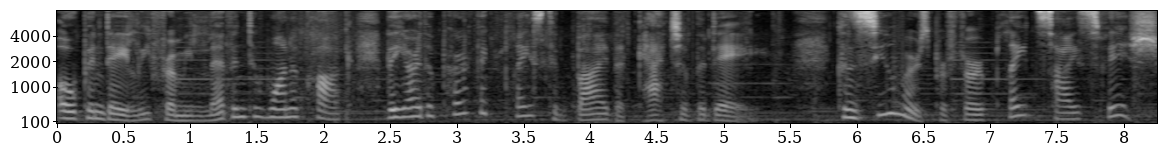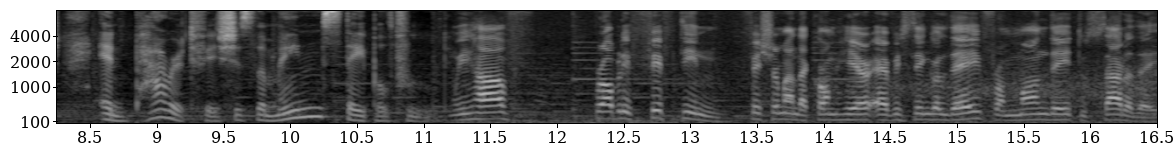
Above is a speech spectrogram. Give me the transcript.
Open daily from 11 to 1 o'clock, they are the perfect place to buy the catch of the day. Consumers prefer plate sized fish, and parrotfish is the main staple food. We have probably 15 fishermen that come here every single day from Monday to Saturday.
